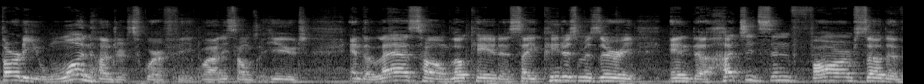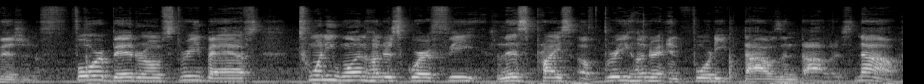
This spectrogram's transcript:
3,100 square feet. Wow, these homes are huge. And the last home located in St. Peters, Missouri in the Hutchinson Farm subdivision. Four bedrooms, three baths, 2,100 square feet, list price of $340,000. Now,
